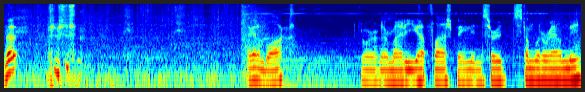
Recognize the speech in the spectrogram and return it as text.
I got him blocked. Or never mind, he got flashbanged and started stumbling around me.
